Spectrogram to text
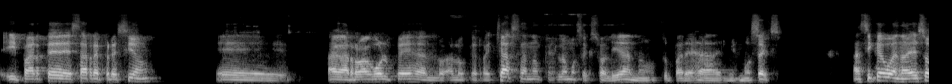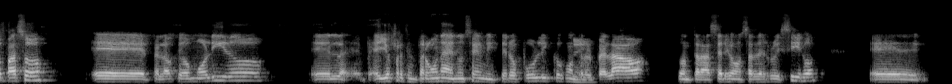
Y, parte de esa represión eh, agarró a golpes a lo, que rechaza, ¿no? Que es la homosexualidad, ¿no? Tu pareja del mismo sexo. Así que bueno, eso pasó. Eh, el pelado quedó molido. ellos presentaron una denuncia en el Ministerio Público contra el pelado, contra Sergio González Ruiz Hijo. Eh,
